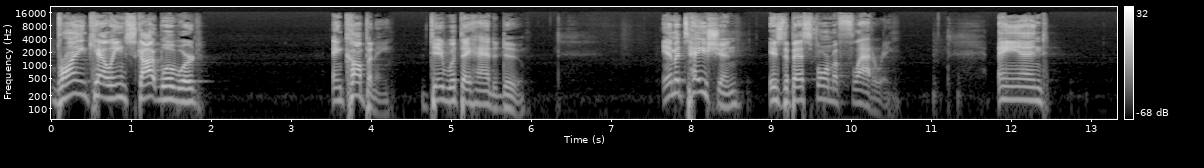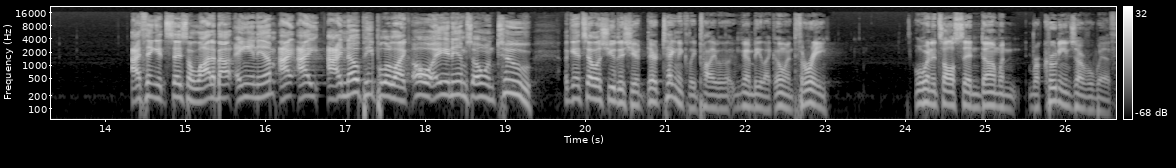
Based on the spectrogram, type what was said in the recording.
Brian Kelly, Scott Woodward, and company did what they had to do. Imitation is the best form of flattery. And – I think it says a lot about A and M. I, I I know people are like, oh, A and M's zero and two against LSU this year. They're technically probably going to be like zero and three when it's all said and done when recruiting's over with.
